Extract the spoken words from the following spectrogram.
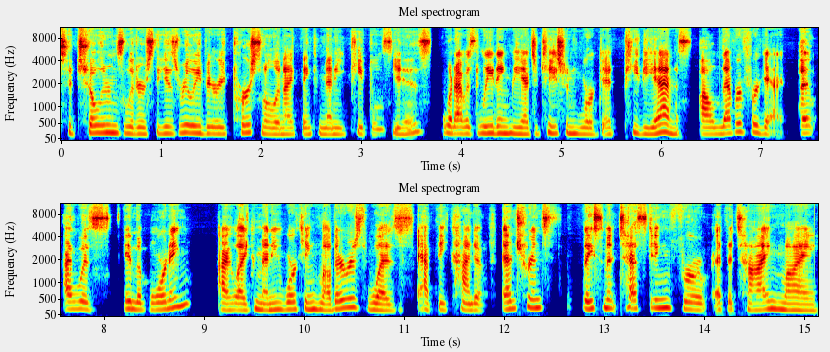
to children's literacy is really very personal. And I think many people's is. When I was leading the education work at PBS, I'll never forget. I, I was in the morning. I, like many working mothers, was at the kind of entrance placement testing for, at the time, my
